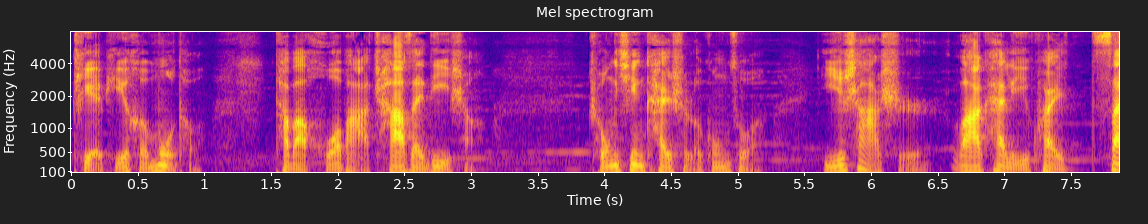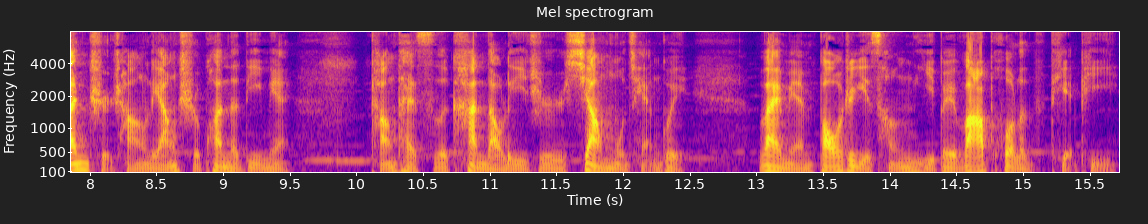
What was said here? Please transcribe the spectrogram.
铁皮和木头，他把火把插在地上，重新开始了工作。一霎时，挖开了一块三尺长、两尺宽的地面。唐太斯看到了一只橡木钱柜，外面包着一层已被挖破了的铁皮。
